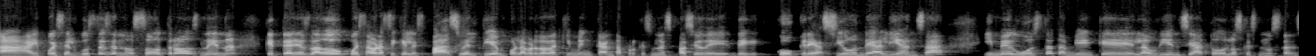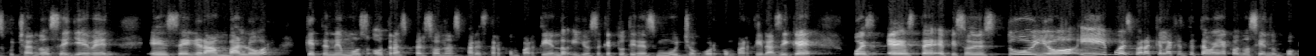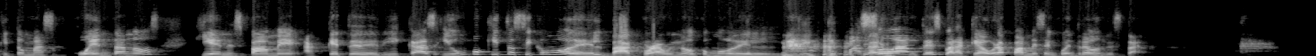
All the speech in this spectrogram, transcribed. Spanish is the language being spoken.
Ay, pues el gusto es de nosotros, nena, que te hayas dado, pues ahora sí que el espacio, el tiempo, la verdad aquí me encanta porque es un espacio de, de co-creación, de alianza, y me gusta también que la audiencia, todos los que nos están escuchando, se lleven ese gran valor que tenemos otras personas para estar compartiendo, y yo sé que tú tienes mucho por compartir, así que pues este episodio es tuyo, y pues para que la gente te vaya conociendo un poquito más, cuéntanos quién es Pame, a qué te dedicas y un poquito así como del background, ¿no? Como del qué, pasó antes para que ahora Pame se encuentre donde está.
